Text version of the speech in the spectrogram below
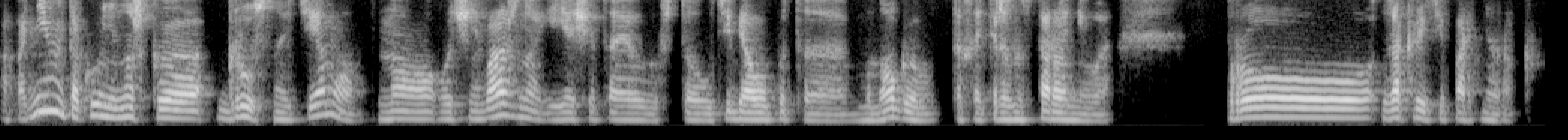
А поднимем такую немножко грустную тему, но очень важную, и я считаю, что у тебя опыта много, так сказать, разностороннего, про закрытие партнерок.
